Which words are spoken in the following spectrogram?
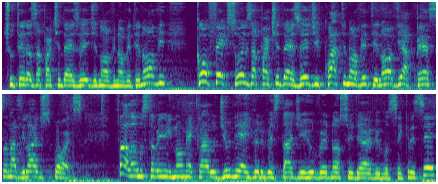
Chuteiras a partir 10 vezes de 9,99. Confecções a partir 10 vezes de 4,99 a peça na Village Esportes. Falamos também em nome, é claro, de Unirv Universidade de Rio Verde. Nosso ideal é ver você crescer.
